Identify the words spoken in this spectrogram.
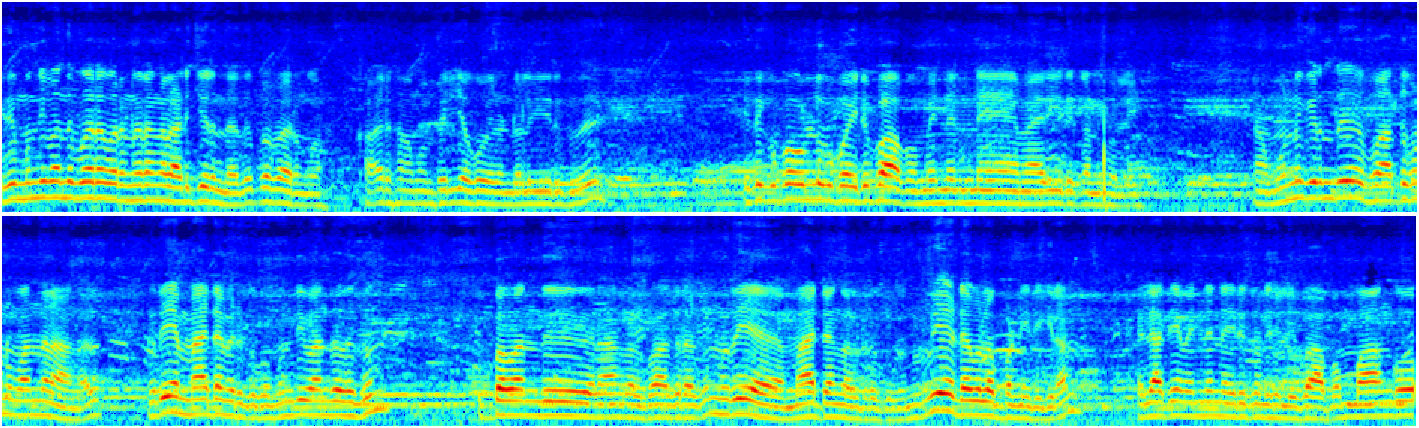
இது முந்தி வந்து வேறு வேறு நிறங்கள் அடிச்சிருந்தது. இப்போ பாருங்க காரிகாமம் பெரிய கோயில் ரெண்டு எழுதி இருக்குது இதுக்கு இப்போ உள்ளுக்கு போயிட்டு பார்ப்போம் என்னென்ன மாதிரி இருக்குன்னு சொல்லி. நான் முன்னுக்கு இருந்து பார்த்துக்கொண்டு வந்த நாங்கள். நிறைய மாற்றம் இருக்குது இப்போ முந்தி வந்ததுக்கும் இப்போ வந்து நாங்கள் பார்க்குறதுக்கும் நிறைய மாற்றங்கள் இருக்குது. நிறைய டெவலப் பண்ணியிருக்கிறோம். எல்லாத்தையும் என்னென்ன இருக்குன்னு சொல்லி பார்ப்போம். வாங்கோ.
